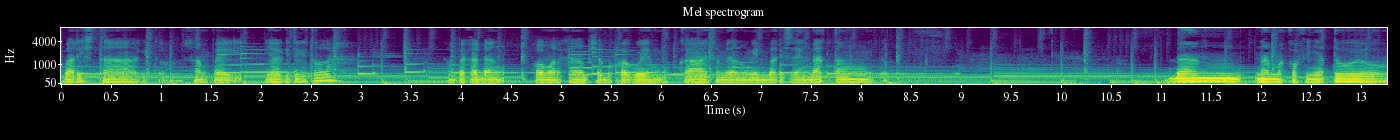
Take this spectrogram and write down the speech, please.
barista gitu. Sampai ya gitu gitulah sampai kadang kalau mereka nggak bisa buka gue yang buka sambil nungguin barista yang datang gitu. Dan nama kopinya tuh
